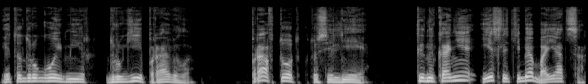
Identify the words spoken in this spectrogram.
Это другой мир, другие правила. Прав тот, кто сильнее. Ты на коне, если тебя боятся.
